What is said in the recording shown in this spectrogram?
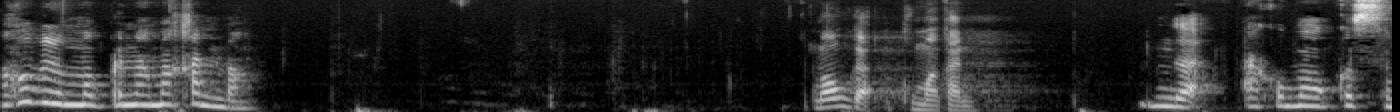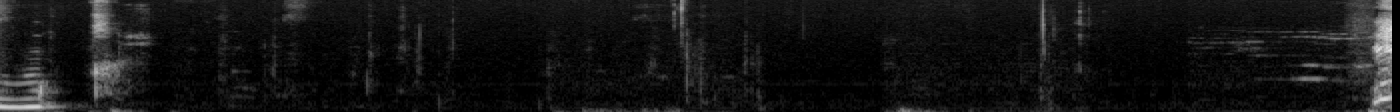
Aku belum pernah makan, Bang. Mau nggak aku makan? Enggak, aku mau kesemek. Di.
